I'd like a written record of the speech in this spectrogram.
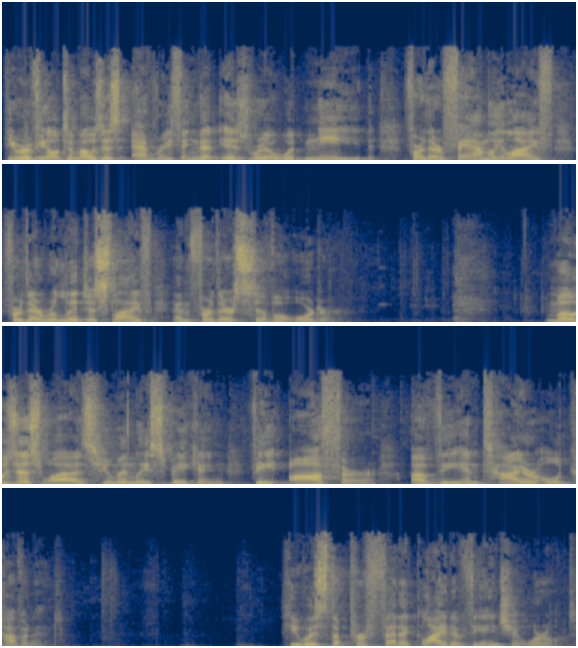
he revealed to Moses everything that Israel would need for their family life, for their religious life, and for their civil order. Moses was, humanly speaking, the author of the entire Old Covenant. He was the prophetic light of the ancient world.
